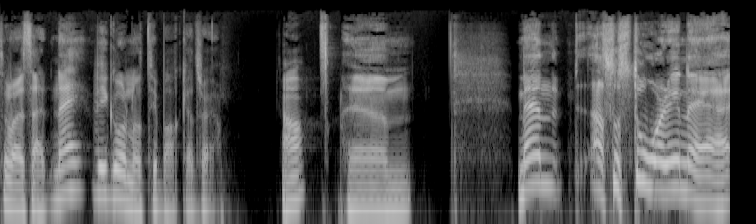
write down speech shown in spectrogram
Så var det så här, nej vi går nog tillbaka tror jag. Ja. Um, men alltså storyn är,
